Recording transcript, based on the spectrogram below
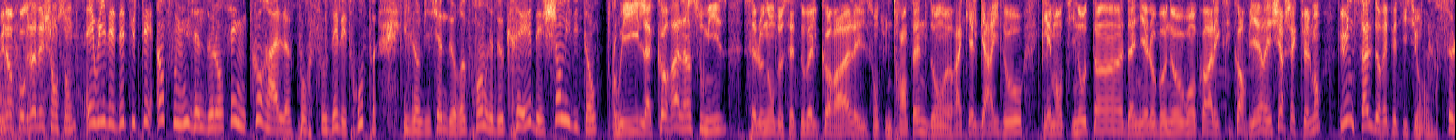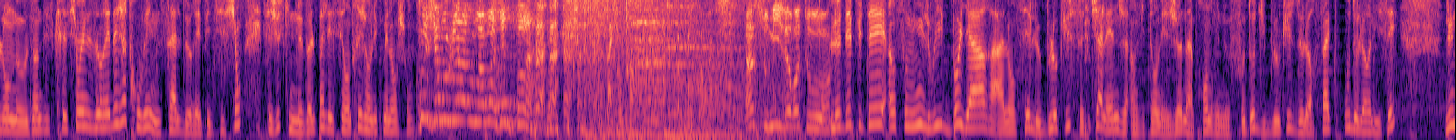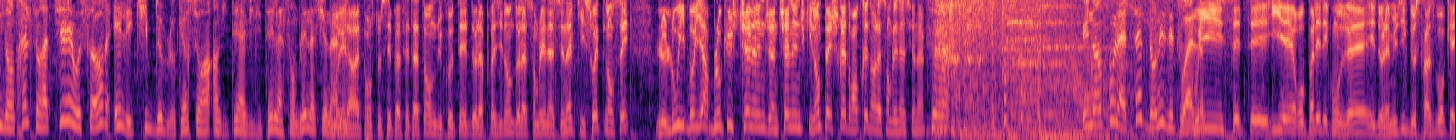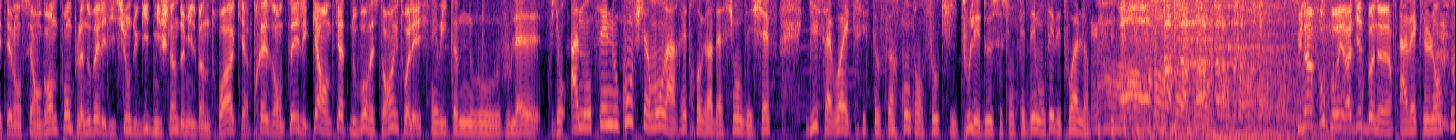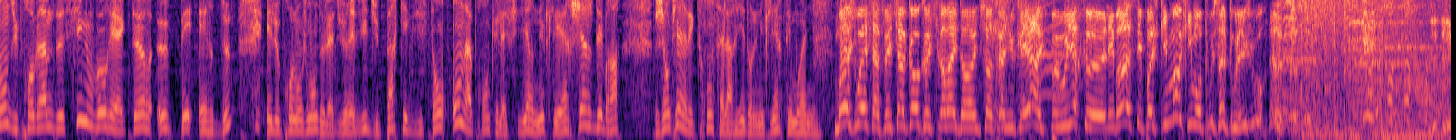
Une info grève et chanson. Et oui, les députés insoumis viennent de lancer une chorale pour souder les troupes. Ils ambitionnent de reprendre et de créer des chants militants. Oui, la chorale insoumise, c'est le nom de cette nouvelle chorale. Ils sont une trentaine, dont Raquel Garrido, Clémentine Autain, Daniel Obono ou encore Alexis Corbière, et cherchent actuellement une salle de répétition. Alors, selon nos indiscrétions, ils auraient déjà trouvé une salle de répétition. C'est juste qu'ils ne veulent pas laisser entrer Jean-Luc Mélenchon. Poussez-vous là ou à moi j'aime pas Pas content. Insoumis, le retour. Le député insoumis Louis Boyard a lancé le Blocus Challenge, invitant les jeunes à prendre une photo du blocus de leur fac ou de leur lycée. L'une d'entre elles sera tirée au sort et l'équipe de bloqueurs sera invitée à visiter l'Assemblée nationale. Oui, la réponse ne s'est pas fait attendre du côté de la présidente de l'Assemblée nationale qui souhaite lancer le Louis Boyard Blocus Challenge, un challenge qui l'empêcherait de rentrer dans l'Assemblée nationale. Une info la tête dans les étoiles. Oui, c'était hier au Palais des Congrès et de la musique de Strasbourg qu'a été lancée en grande pompe la nouvelle édition du Guide Michelin 2023 qui a présenté les 44 nouveaux restaurants étoilés. Et oui, comme nous vous l'avions annoncé, nous confirmons la rétrogradation des chefs Guy Savoie et Christopher Contenceau qui tous les deux se sont fait démonter l'étoile. Une info pour irradier de bonheur. Avec le lancement du programme de six nouveaux réacteurs E EPR2 et le prolongement de la durée de vie du parc existant, on apprend que la filière nucléaire cherche des bras. Jean-Pierre Electron, salarié dans le nucléaire, témoigne. Moi, je vois, ça fait 5 ans que je travaille dans une centrale nucléaire et je peux vous dire que les bras, c'est pas ce qui me manque, ils m'en poussent tous les jours.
